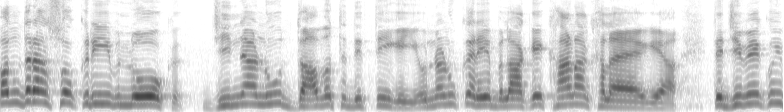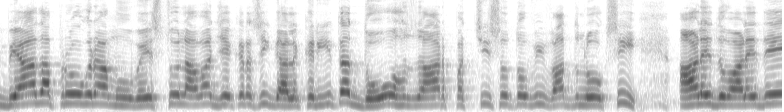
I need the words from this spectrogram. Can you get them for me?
1500 ਕਰੀਬ ਲੋਕ ਜਿਨ੍ਹਾਂ ਨੂੰ ਦਾਵਤ ਦਿੱਤੀ ਗਈ, ਉਹਨਾਂ ਨੂੰ ਘਰੇ ਬੁਲਾ ਕੇ ਖਾਣਾ ਖਿਲਾਇਆ ਗਿਆ। ਤੇ ਜਿਵੇਂ ਕੋਈ ਵਿਆਹ ਦਾ ਪ੍ਰੋਗਰਾਮ ਹੋਵੇ, ਇਸ ਤੋਂ ਇਲਾਵਾ ਜੇਕਰ ਅਸੀਂ ਗੱਲ ਕਰੀਏ ਤਾਂ 2000 2500 ਤੋਂ ਵੀ ਵੱਧ ਲੋਕ ਸੀ ਆਲੇ ਦੁਆਲੇ ਦੇ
